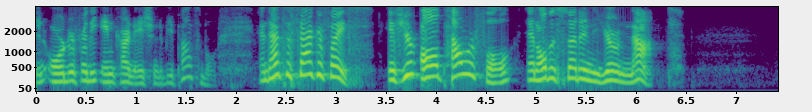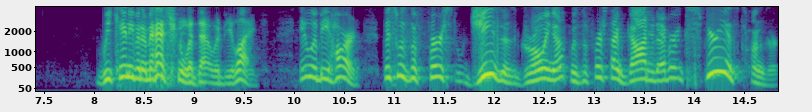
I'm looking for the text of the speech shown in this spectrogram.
in order for the incarnation to be possible. And that's a sacrifice. If you're all powerful and all of a sudden you're not, we can't even imagine what that would be like. It would be hard. This was the first, Jesus growing up was the first time God had ever experienced hunger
